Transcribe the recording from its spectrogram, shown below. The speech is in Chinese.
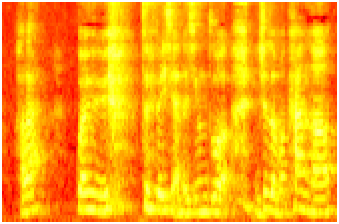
好了，关于 最危险的星座，你是怎么看呢？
